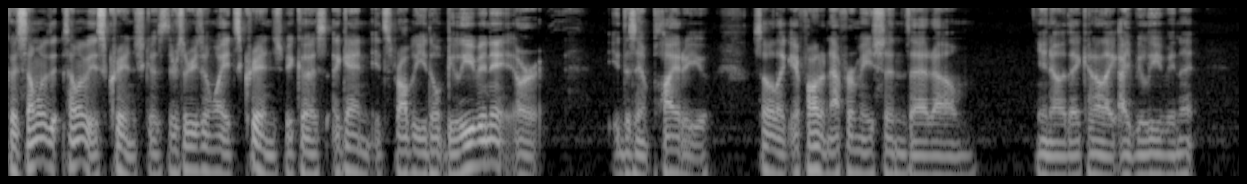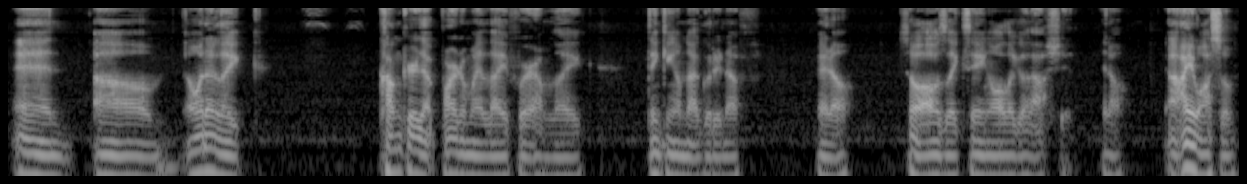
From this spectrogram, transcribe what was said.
because some of it, some of it is cringe because there's a reason why it's cringe because again it's probably you don't believe in it or it doesn't apply to you. So like I found an affirmation that um you know that kind of like I believe in it and um I want to like conquer that part of my life where I'm like thinking I'm not good enough, you know. So I was like saying all like oh shit, you know, I am awesome.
